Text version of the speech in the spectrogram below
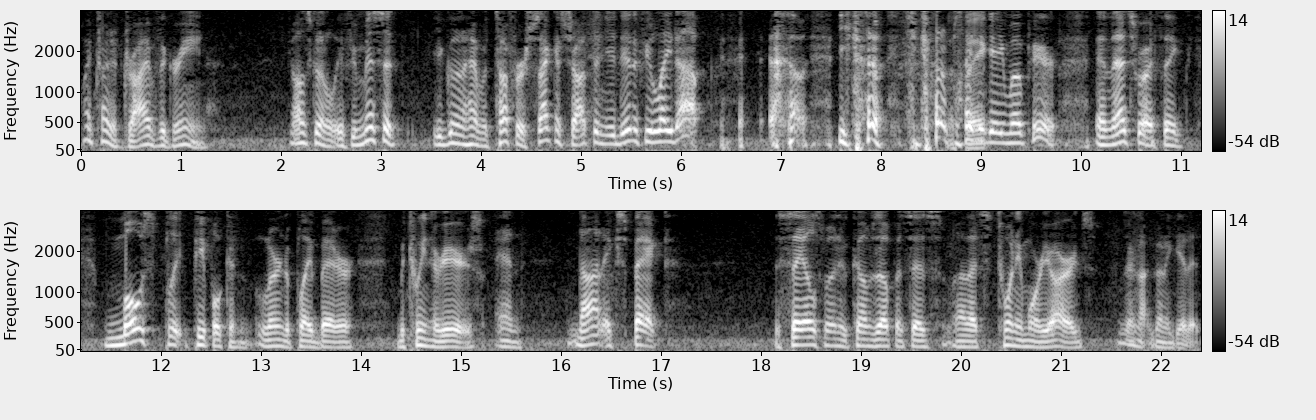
why try to drive the green? You know, going to, if you miss it, you're going to have a tougher second shot than you did if you laid up. you gotta you gotta play the game up here, and that's where I think most pl- people can learn to play better between their ears and not expect the salesman who comes up and says, "Well, that's 20 more yards." They're not going to get it.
